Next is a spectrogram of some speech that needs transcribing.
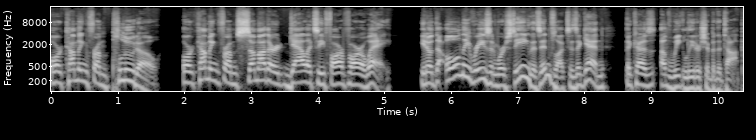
or coming from Pluto or coming from some other galaxy far, far away. You know, the only reason we're seeing this influx is again because of weak leadership at the top.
